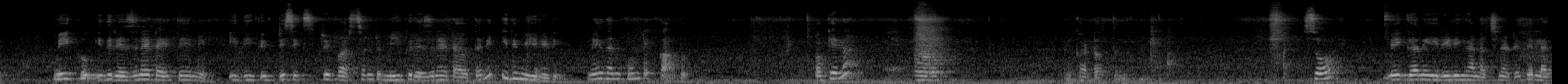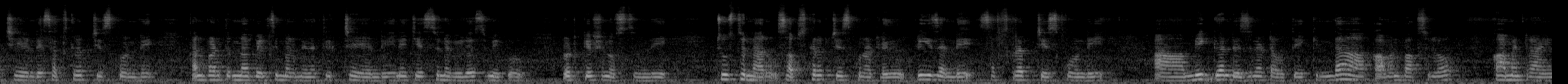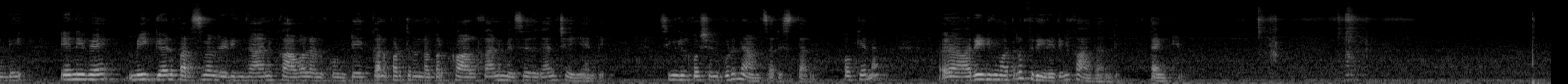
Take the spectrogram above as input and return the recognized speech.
మీకు ఇది రెజనేట్ అయితేనే ఇది ఫిఫ్టీ సిక్స్టీ పర్సెంట్ మీకు రెజనేట్ అవుతేనే ఇది మీ రీడింగ్ లేదనుకుంటే కాదు. ఓకేనా? కట్ అవుతుంది. సో మీకు కానీ ఈ రీడింగ్ కానీ నచ్చినట్టయితే లైక్ చేయండి సబ్స్క్రైబ్ చేసుకోండి. కనపడుతున్న బెల్ సింబల్ మీద క్లిక్ చేయండి. నేను చేస్తున్న వీడియోస్ మీకు నోటిఫికేషన్ వస్తుంది. చూస్తున్నారు సబ్స్క్రైబ్ చేసుకున్నట్లేదు ప్లీజ్ అండి సబ్స్క్రైబ్ చేసుకోండి. మీకు కానీ రెజినెట్ అవుతే కింద కామెంట్ బాక్స్లో కామెంట్ రాయండి. ఎనీవే మీకు కానీ పర్సనల్ రీడింగ్ కానీ కావాలనుకుంటే కనపడుతున్న నెంబర్ కాల్ కానీ మెసేజ్ కానీ చేయండి. సింగిల్ క్వశ్చన్ కూడా నేను ఆన్సర్ ఇస్తాను. ఓకేనా? రీడింగ్ మాత్రం ఫ్రీ రీడింగ్ కాదండి. Thank you.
